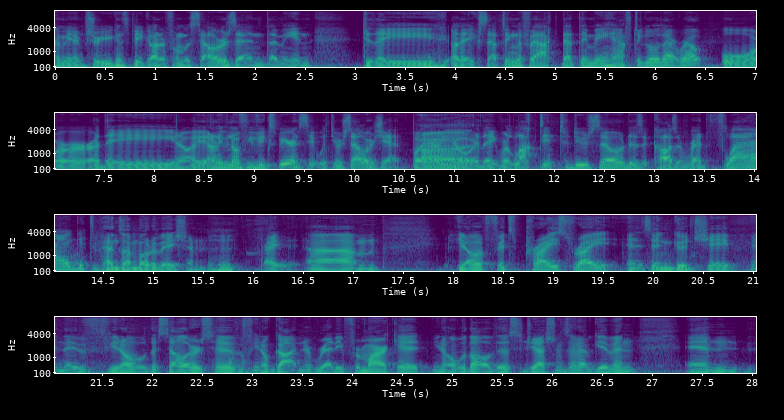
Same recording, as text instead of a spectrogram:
I mean, I'm sure you can speak on it from the seller's end. I mean, do they are they accepting the fact that they may have to go that route, or are they? You know, I don't even know if you've experienced it with your sellers yet. But uh, you know, Uh, are they reluctant to do so? Does it cause a red flag? Depends on motivation, Mm-hmm. right? Um, you know, if it's priced right and it's in good shape, and they've, you know, the sellers have, you know, gotten it ready for market, you know, with all the suggestions that I've given, and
